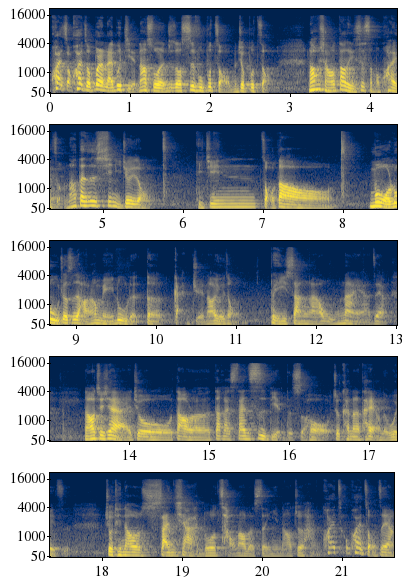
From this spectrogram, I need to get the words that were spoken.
快走快走，不然来不及。那所有人就说师傅不走，我们就不走。然后想说到底是什么快走？然后但是心里就有一种 已经走到末路，就是好像没路了的感觉，然后有一种悲伤啊无奈啊这样。然后接下来就到了大概三四点的时候，就看到太阳的位置。就听到山下很多吵闹的声音，然后就喊快走快走这样，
